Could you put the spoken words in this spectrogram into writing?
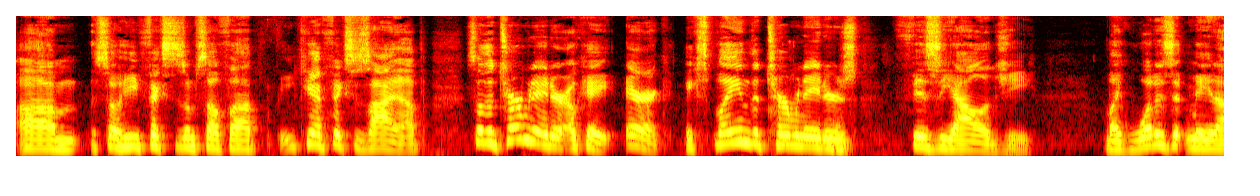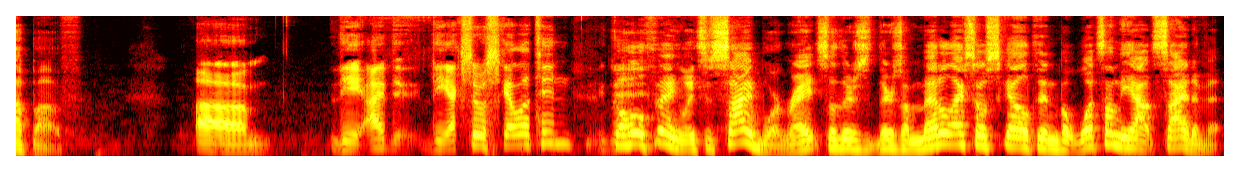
Um, so he fixes himself up. He can't fix his eye up. So the Terminator, okay, Eric, explain the Terminator's physiology. Like what is it made up of? Um, the I, the exoskeleton. The whole thing. It's a cyborg, right? So there's there's a metal exoskeleton, but what's on the outside of it?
